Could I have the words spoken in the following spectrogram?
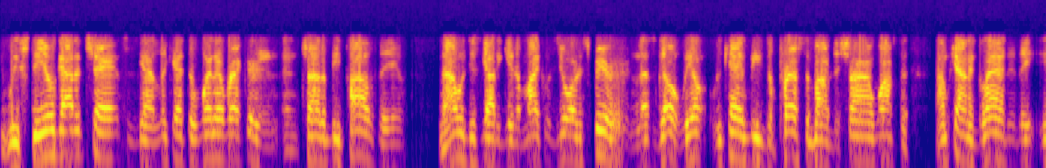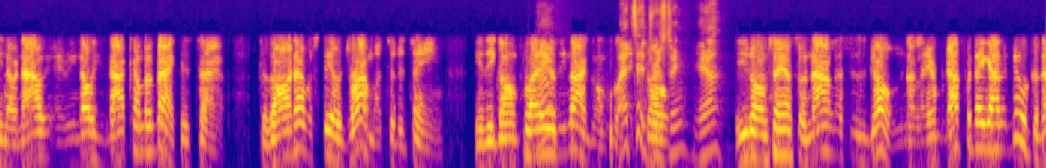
We still got a chance. We got to look at the winning record and, and try to be positive. Now we just got to get a Michael Jordan spirit and let's go. We don't, we can't be depressed about Deshaun Watson. I'm kind of glad that they, you know, now we know he's not coming back this time because all that was still drama to the team. Is he gonna play well, or is he not gonna play? That's interesting. So, yeah. You know what I'm saying? So now let's just go. You know, that's what they got to do because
